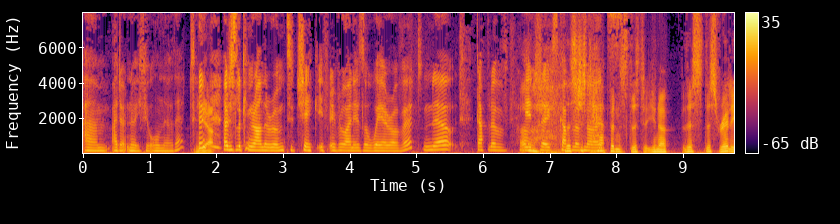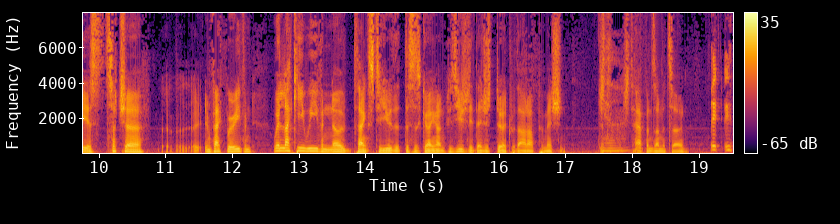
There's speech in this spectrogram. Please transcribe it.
Um, I don't know if you all know that. Yeah. I'm just looking around the room to check if everyone is aware of it. No, couple of head shakes, couple this of just nods. happens. This, you know, this this really is such a. In fact, we're even we're lucky we even know, thanks to you, that this is going on because usually they just do it without our permission. Just, Yeah. just happens on its own. it, it,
